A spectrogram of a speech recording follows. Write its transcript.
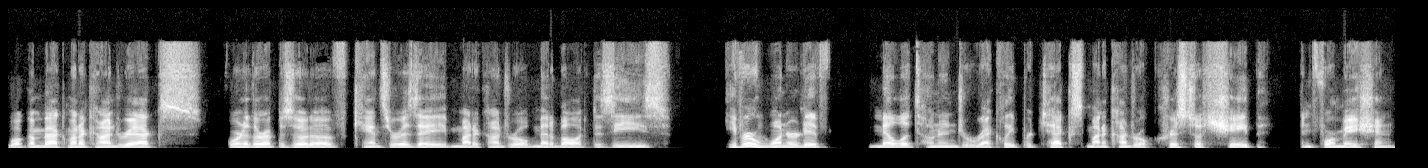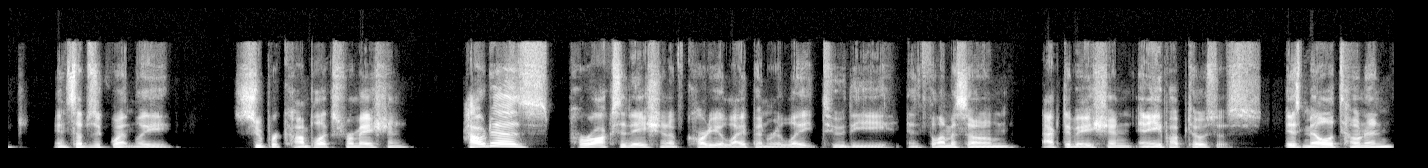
Welcome back, mitochondriacs, for another episode of Cancer as a Mitochondrial Metabolic Disease. You ever wondered if melatonin directly protects mitochondrial crista shape and formation and subsequently super complex formation? How does peroxidation of cardiolipin relate to the inflammasome activation and apoptosis? Is melatonin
